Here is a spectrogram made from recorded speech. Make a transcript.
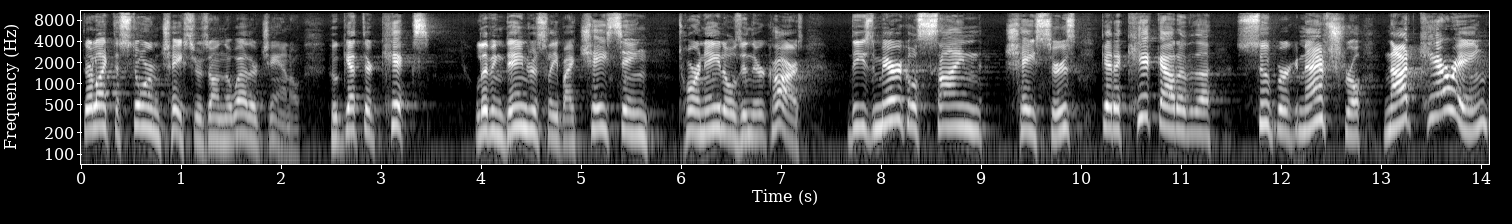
They're like the storm chasers on the Weather Channel who get their kicks living dangerously by chasing tornadoes in their cars. These miracle sign chasers get a kick out of the supernatural, not caring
